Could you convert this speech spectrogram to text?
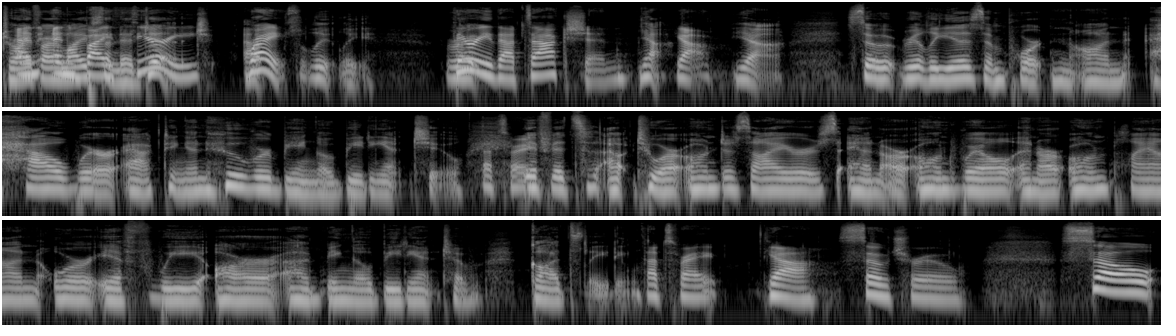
drive and, our and life in a theory, ditch. Right. Absolutely. Theory, right. that's action. Yeah. Yeah. Yeah. So it really is important on how we're acting and who we're being obedient to. That's right. If it's out to our own desires and our own will and our own plan, or if we are uh, being obedient to God's leading. That's right. Yeah. So true. So,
